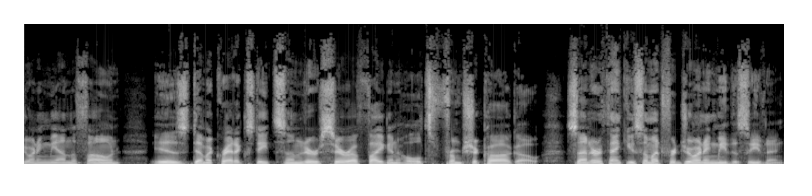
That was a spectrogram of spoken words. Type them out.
Joining me on the phone is Democratic State Senator Sara Feigenholtz from Chicago. Senator, thank you so much for joining me this evening.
